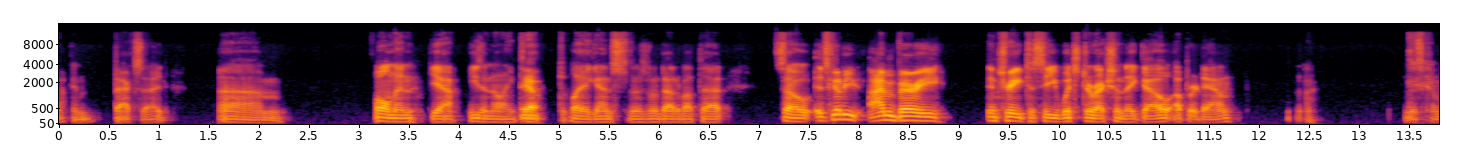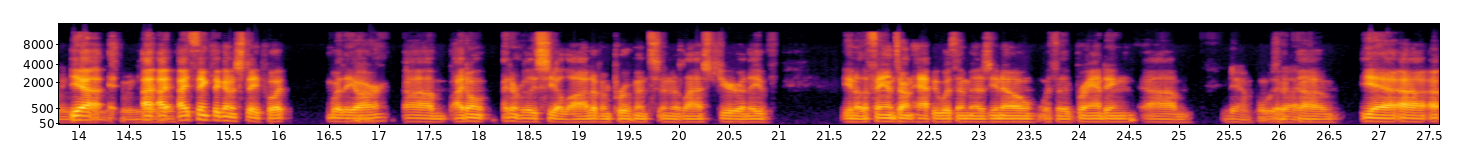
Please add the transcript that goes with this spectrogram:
fucking backside. Um, Holman, yeah, he's annoying to, Yeah. to play against. There's no doubt about that. So it's gonna be. I'm very intrigued to see which direction they go, up or down. This coming, Yeah, this coming I. I I think they're going to stay put where they are. Um, I don't I don't really see a lot of improvements in the last year, and they've, you know, the fans aren't happy with them, as you know, with the branding. Um, yeah, what was that? um, yeah, uh, uh,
